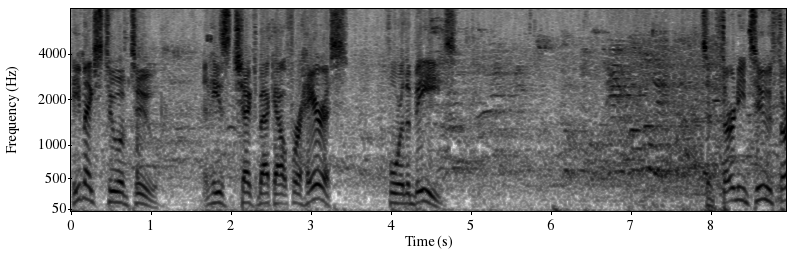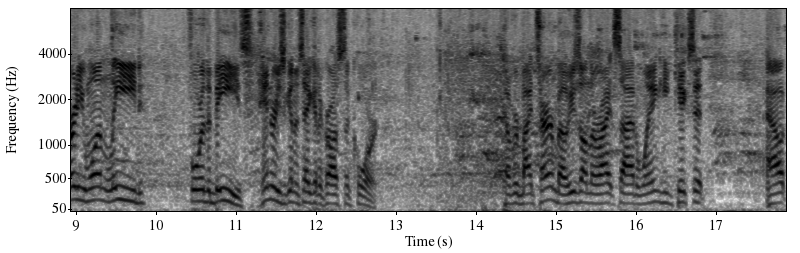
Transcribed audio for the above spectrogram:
He makes two of two. And he's checked back out for Harris for the Bees. It's a 32 31 lead for the Bees. Henry's going to take it across the court. Covered by Turnbow. He's on the right side wing. He kicks it out.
